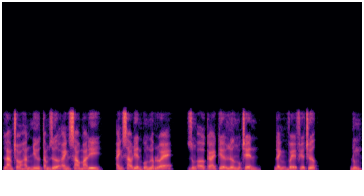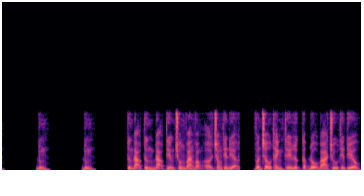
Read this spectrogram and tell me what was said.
làm cho hắn như tắm rửa ánh sao mà đi, ánh sao điên cuồng lấp lóe, dung ở cái kia lương mục trên, đánh về phía trước. Đùng, đùng, đùng. Từng đạo từng đạo tiếng chuông vang vọng ở trong thiên địa, Vân Châu thành thế lực cấp độ bá chủ thiên tiêu,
